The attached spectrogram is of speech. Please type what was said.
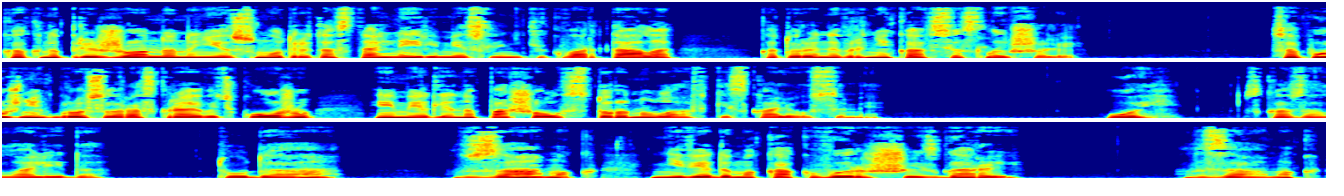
как напряженно на нее смотрят остальные ремесленники квартала, которые наверняка все слышали. Сапожник бросил раскраивать кожу и медленно пошел в сторону лавки с колесами. «Ой», — сказала Алида, — «туда? В замок, неведомо как выросший из горы. В замок,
